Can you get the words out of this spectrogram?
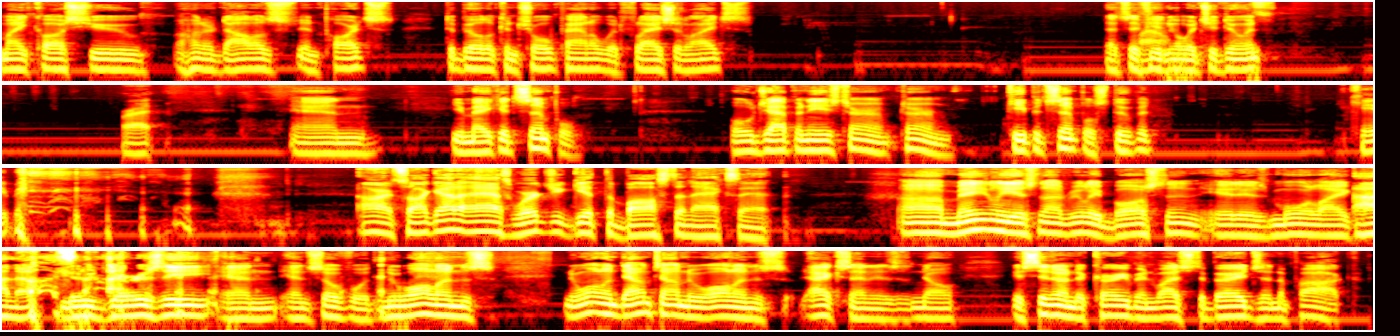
might cost you hundred dollars in parts to build a control panel with flashing lights. That's if you know what you're doing. Right. and you make it simple. Old Japanese term term. Keep it simple, stupid. Keep. All right, so I gotta ask, where'd you get the Boston accent? Uh, mainly, it's not really Boston. It is more like I know. New not- Jersey and and so forth. New Orleans, New Orleans, downtown New Orleans accent is you know you sit on the curb and watch the birds in the park,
